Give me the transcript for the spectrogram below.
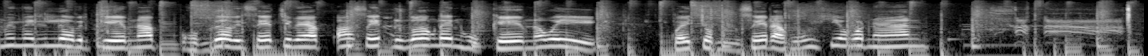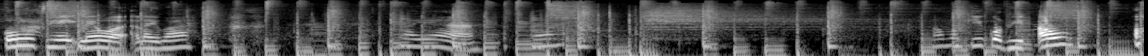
ไม่ไม่ได้เลือกเป็นเกมนะครับ ผมเลือกเป็นเซตใช่ไหมครับอ้าเซตหนึ่งก็ต้องเล่นหกเกมนะเว้ย กว่าจบหนึ่งเซตอะโอ้ยเที่ยวก็นาน โอ้เพลงอีกแล้วอะอะไรวะ อะไรอะฮะเอาเมื่อกี้กดผิด เอาเอา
